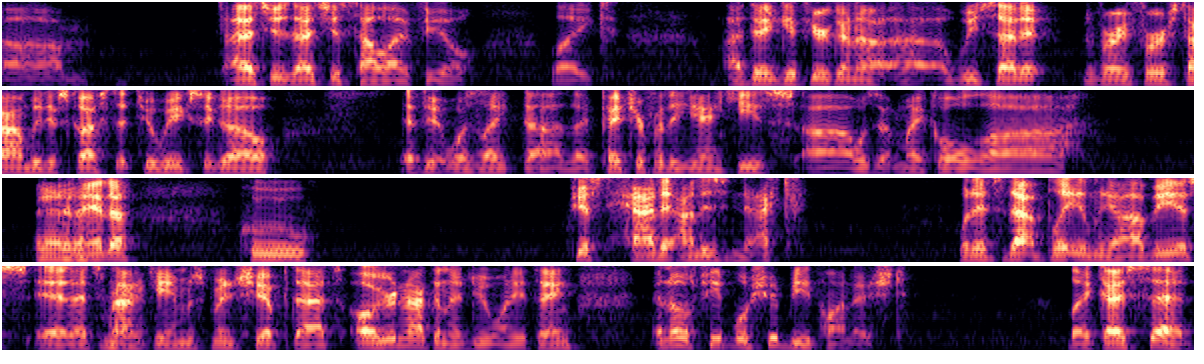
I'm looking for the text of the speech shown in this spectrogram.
Um, that's just that's just how I feel. Like, I think if you're gonna, uh, we said it the very first time we discussed it two weeks ago. If it was like the the pitcher for the Yankees, uh, was it Michael uh, Pineda, who just had it on his neck. When it's that blatantly obvious, yeah, that's not Right. gamesmanship. That's oh, you're not going to do anything, and those people should be punished. Like I said,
